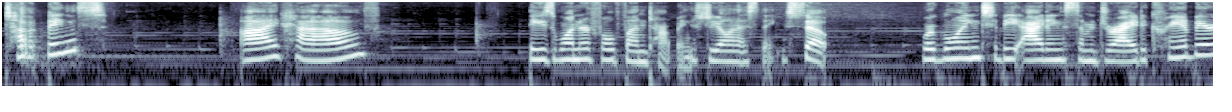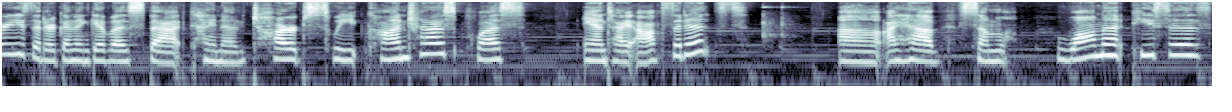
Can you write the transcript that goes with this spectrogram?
toppings. I have these wonderful fun toppings, Gianna's things. So we're going to be adding some dried cranberries that are going to give us that kind of tart, sweet contrast plus antioxidants. Uh, I have some walnut pieces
